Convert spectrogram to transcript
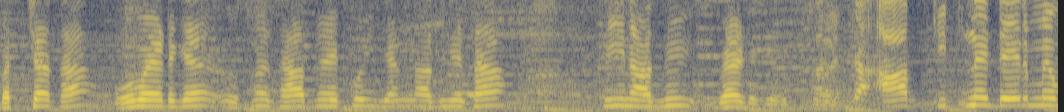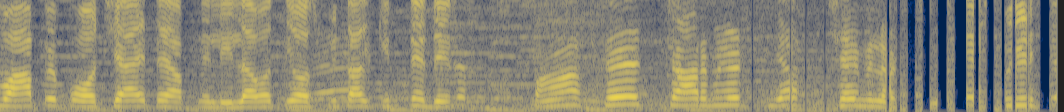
बच्चा था वो बैठ गया। उसमें साथ में कोई यंग आदमी था तीन आदमी बैठ गए अच्छा आप कितने देर में वहाँ पे पहुँचे आए थे अपने लीलावती हॉस्पिटल? कितने देर? पाँच से चार मिनट या छः मिनट। स्पीड से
